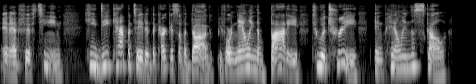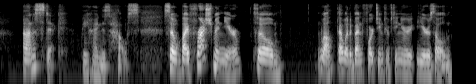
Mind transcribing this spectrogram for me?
And at 15, he decapitated the carcass of a dog before nailing the body to a tree, impaling the skull on a stick behind his house. So by freshman year, so well, that would have been 14, 15 year, years old.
